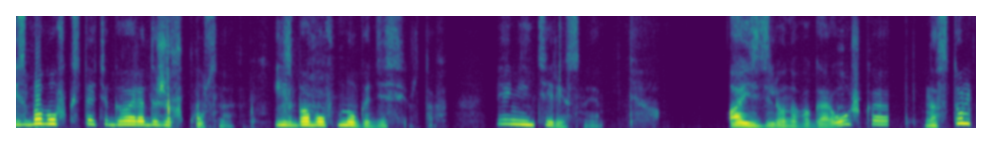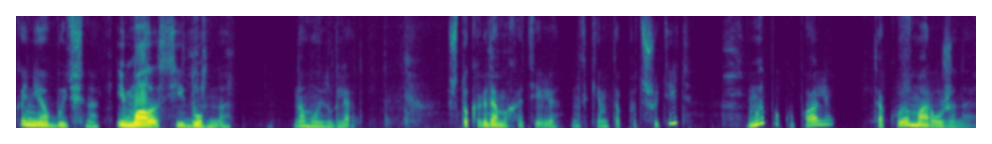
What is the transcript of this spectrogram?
Из бобов, кстати говоря, даже вкусно. И из бобов много десертов. И они интересные. А из зеленого горошка настолько необычно и мало съедобно, на мой взгляд, что когда мы хотели над кем-то подшутить, мы покупали такое мороженое.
